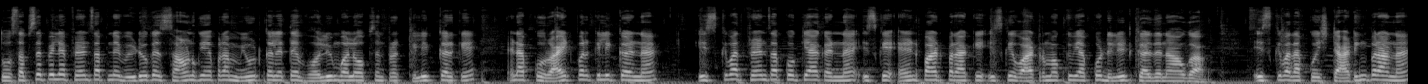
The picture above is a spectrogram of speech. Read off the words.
तो सबसे पहले फ्रेंड्स अपने वीडियो के साउंड को यहाँ पर हम म्यूट कर लेते हैं वॉल्यूम वाले ऑप्शन पर क्लिक करके एंड आपको राइट पर क्लिक करना है। इसके बाद फ्रेंड्स आपको क्या करना है? इसके एंड पार्ट पर आके इसके वाटरमार्क को भी आपको डिलीट कर देना होगा। इसके बाद आपको स्टार्टिंग पर आना है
